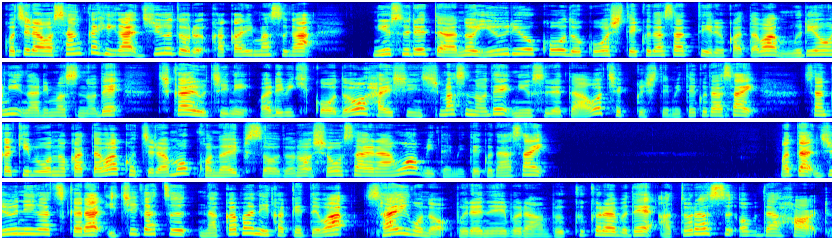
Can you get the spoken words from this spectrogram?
こちらは参加費が10ドルかかりますが、ニュースレターの有料購読をしてくださっている方は無料になりますので、近いうちに割引コードを配信しますので、ニュースレターをチェックしてみてください。参加希望の方はこちらもこのエピソードの詳細欄を見てみてください。また、12月から1月半ばにかけては、最後のブレネー・ブランブッククラブでアトラス・オブ・ザ・ハート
